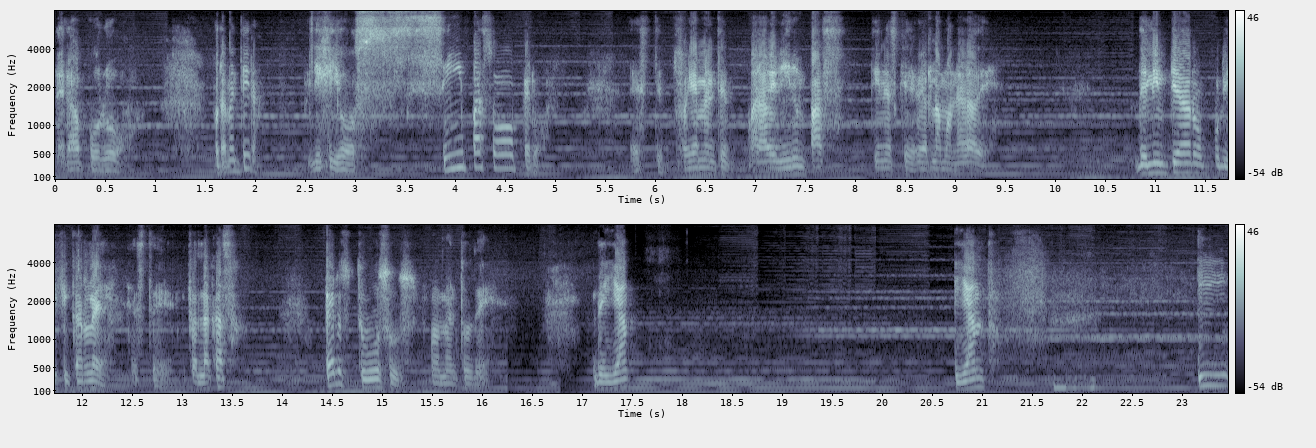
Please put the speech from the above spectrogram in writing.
era puro, pura mentira. Dije yo, sí pasó, pero este, pues, obviamente para vivir en paz tienes que ver la manera de, de limpiar o purificarle este, pues, la casa. Pero tuvo sus momentos de, de llanto. De llanto. Y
